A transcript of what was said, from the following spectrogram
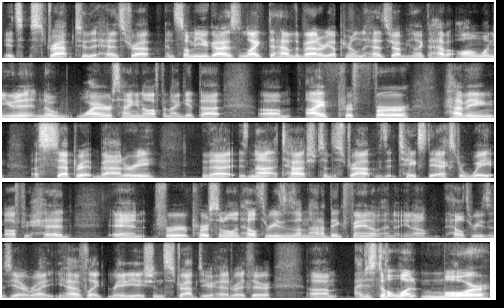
it's strapped to the head strap, and some of you guys like to have the battery up here on the head strap. You like to have it all in one unit and no wires hanging off, and I get that. Um, I prefer having a separate battery that is not attached to the strap because it takes the extra weight off your head. And for personal and health reasons, I'm not a big fan of, and you know, health reasons. Yeah, right. You have like radiation strapped to your head right there. Um, I just don't want more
